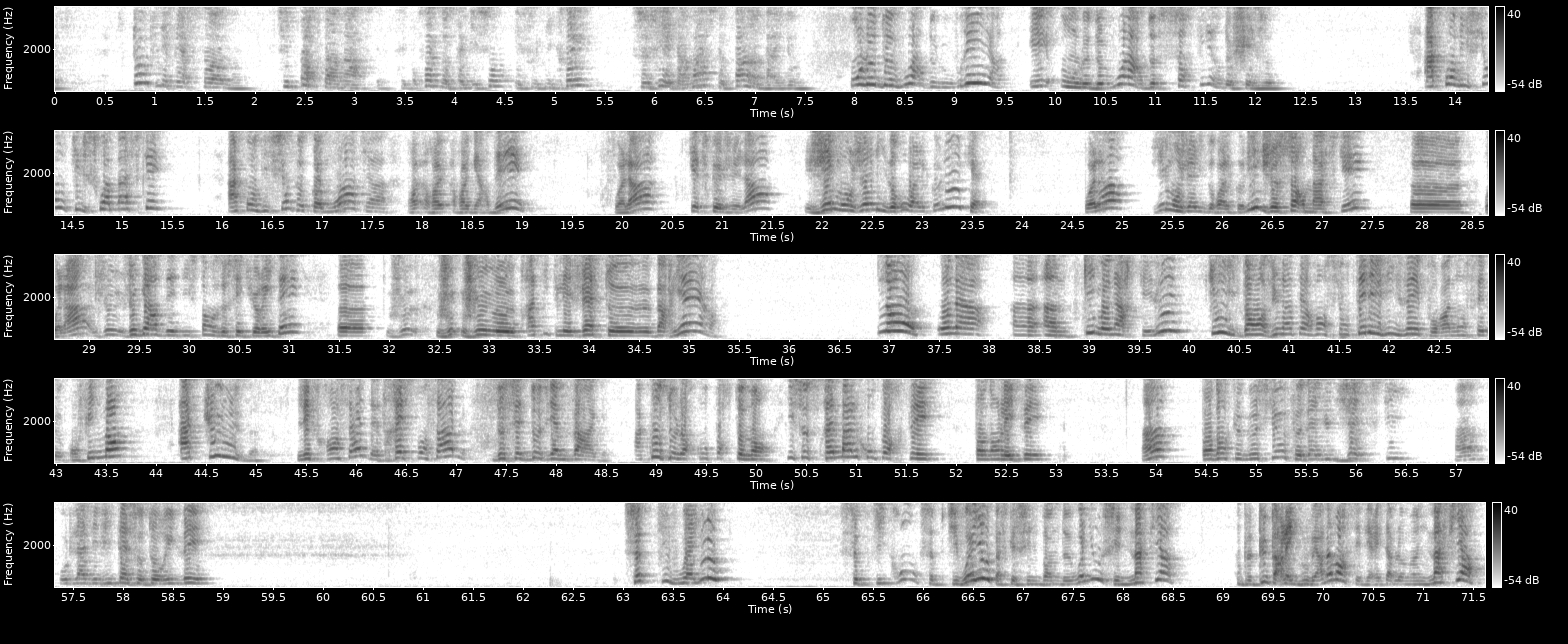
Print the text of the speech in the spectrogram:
Toutes les personnes qui portent un masque, c'est pour ça que notre émission est sous-titrée Ceci est un masque, pas un baillon, ont le devoir de l'ouvrir et ont le devoir de sortir de chez eux. À condition qu'ils soient masqués. À condition que, comme moi, tiens, regardez, voilà, qu'est-ce que j'ai là? J'ai mon gel hydroalcoolique. Voilà, j'ai mon gel hydroalcoolique, je sors masqué, voilà, je, garde des distances de sécurité, euh, je, pratique les gestes euh, barrières. Non, on a un, petit monarque élu qui, dans une intervention télévisée pour annoncer le confinement, accuse les Français d'être responsables de cette deuxième vague à cause de leur comportement. Ils se seraient mal comportés pendant l'été, hein, pendant que monsieur faisait du jet ski Hein, au-delà des vitesses autorisées. ce petit voyou, ce petit cron, ce petit voyou, parce que c'est une bande de voyous, c'est une mafia. On ne peut plus parler de gouvernement, c'est véritablement une mafia.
